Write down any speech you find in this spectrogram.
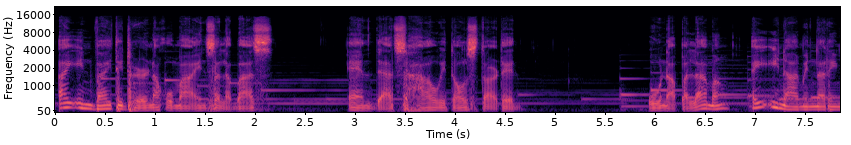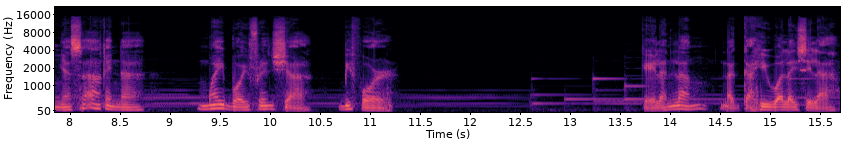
I invited her na kumain sa labas and that's how it all started. Una pa lamang ay inamin na rin niya sa akin na may boyfriend siya before. Kailan lang nagkahiwalay sila.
